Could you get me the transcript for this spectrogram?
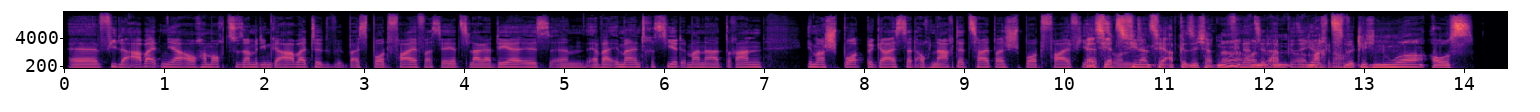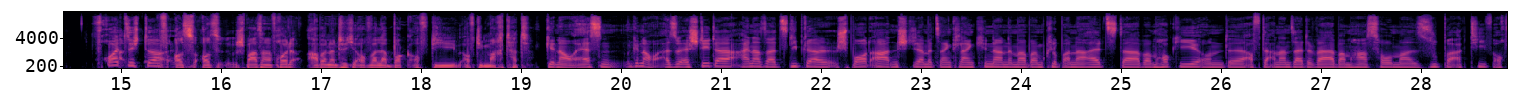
Äh, viele arbeiten ja auch, haben auch zusammen mit ihm gearbeitet bei Sport 5, was ja jetzt Lagardère ist. Ähm, er war immer interessiert, immer nah dran immer sportbegeistert, auch nach der Zeit bei Sport 5 jetzt. Er ist jetzt finanziell abgesichert, ne? Finanziell und, und macht es genau. wirklich nur aus freut sich da. Aus, aus Spaß an der Freude, aber natürlich auch, weil er Bock auf die, auf die Macht hat. Genau, er ist ein, genau, also er steht da einerseits liebt er Sportarten, steht da mit seinen kleinen Kindern immer beim Club an der Alster, beim Hockey und äh, auf der anderen Seite war er beim HSV immer super aktiv. Auch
